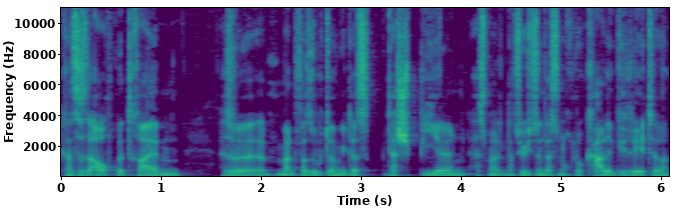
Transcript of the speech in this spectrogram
Kannst du das auch betreiben. Also äh, man versucht irgendwie das, das Spielen, erstmal natürlich sind das noch lokale Geräte,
